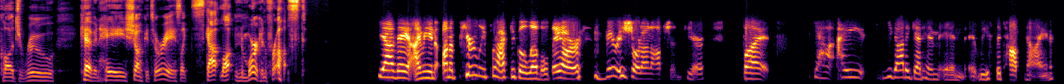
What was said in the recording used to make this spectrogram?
Claude Giroux, Kevin Hayes, Sean Couturier is like Scott Lawton and Morgan Frost. Yeah, they, I mean, on a purely practical level, they are very short on options here. But yeah, I, you got to get him in at least the top nine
